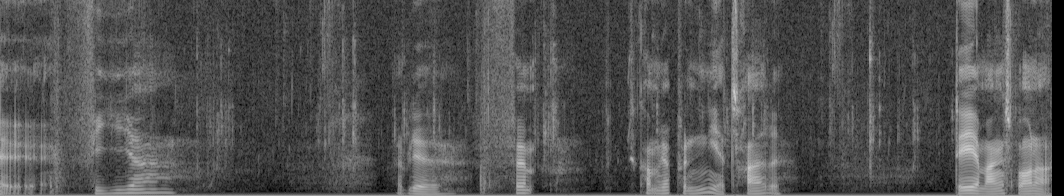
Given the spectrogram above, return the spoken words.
øh, 4. Der bliver 5, Så kommer vi op på 39. Det er mange spawnere.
